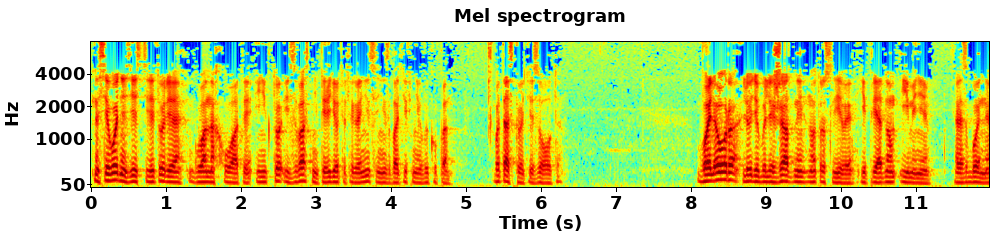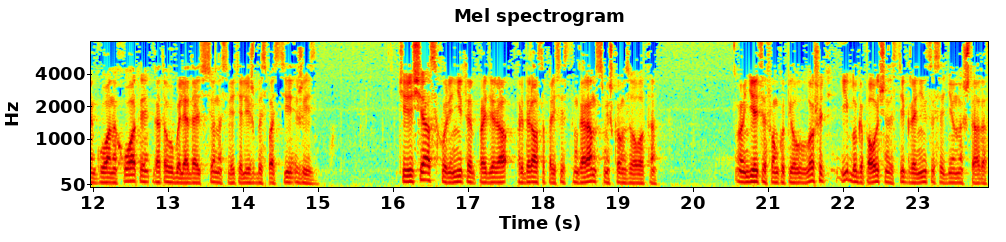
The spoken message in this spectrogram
«На сегодня здесь территория Гуанахуаты, и никто из вас не перейдет этой границы, не заплатив мне выкупа. Вытаскивайте золото». В Эльора люди были жадны, но трусливы, и при одном имени разбойные Гуанахуаты готовы были отдать все на свете, лишь бы спасти жизнь. Через час Хуринита пробирался по лесистым горам с мешком золота. У индейцев он купил лошадь и благополучно достиг границы Соединенных Штатов.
